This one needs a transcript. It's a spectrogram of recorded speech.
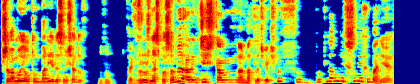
przełamują tą barierę sąsiadów. Mhm. Tak. W różne sposoby, ale gdzieś tam... Ale ma to dla ciebie jakiś wpływ? Bo dla mnie w sumie chyba nie.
